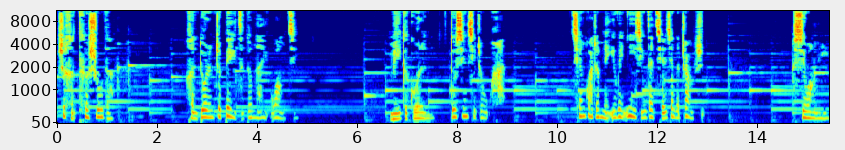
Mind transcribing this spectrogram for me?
是很特殊的，很多人这辈子都难以忘记。每一个国人都心系着武汉，牵挂着每一位逆行在前线的战士。希望你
